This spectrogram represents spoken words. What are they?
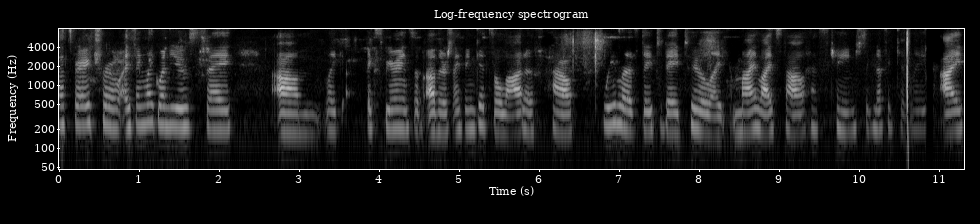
That's very true. I think like when you say um, like experience of others. I think it's a lot of how we live day to day too. Like my lifestyle has changed significantly. I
